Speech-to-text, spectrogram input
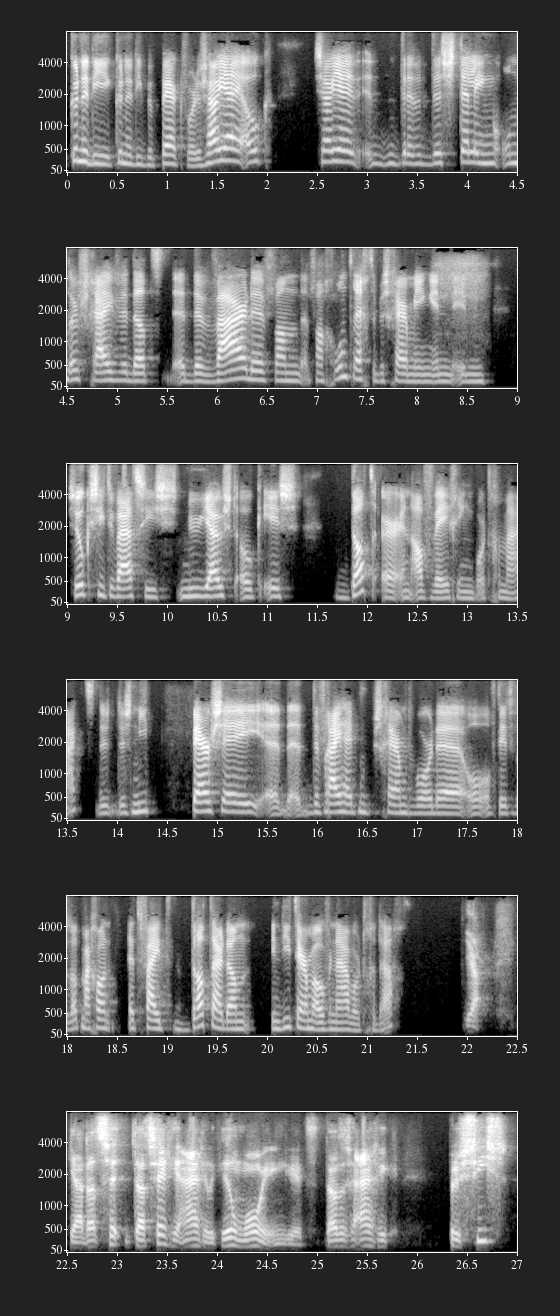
kunnen, die, kunnen die beperkt worden. Zou jij ook zou jij de, de stelling onderschrijven dat de waarde van, van grondrechtenbescherming in, in zulke situaties nu juist ook is dat er een afweging wordt gemaakt? Dus, dus niet per se eh, de, de, vrijheid moet beschermd worden of, of, dit of dat, maar gewoon het feit dat daar dan in die termen over na wordt gedacht. Ja, ja dat, dat zeg je eigenlijk heel mooi, Ingrid. Dat is eigenlijk precies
